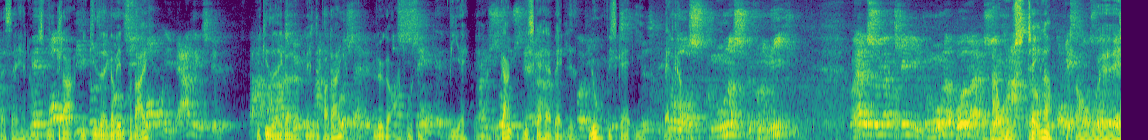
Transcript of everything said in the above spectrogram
Der sagde han også, vi er klar, vi gider ikke at vente på dig. Vi gider ikke at vente på dig, Lykke Rasmussen. Vi er i gang, vi skal have valget nu, vi skal i valgkamp. Vores kommuners økonomi. Magnus taler, og øh,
